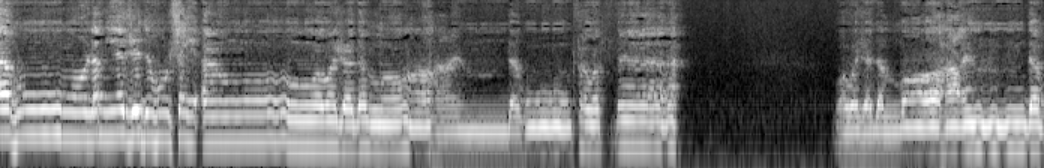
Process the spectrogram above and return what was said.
جاءه لم يجده شيئا ووجد الله عنده فوفاه ووجد الله عنده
